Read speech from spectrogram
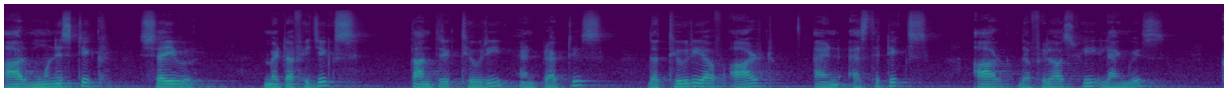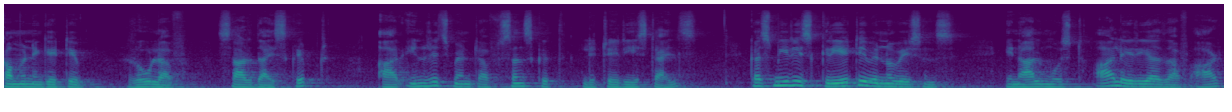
or monistic Shaiva metaphysics, tantric theory and practice, the theory of art and aesthetics or the philosophy language, communicative role of Sarda script or enrichment of Sanskrit literary styles, Kashmiri's creative innovations in almost all areas of art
